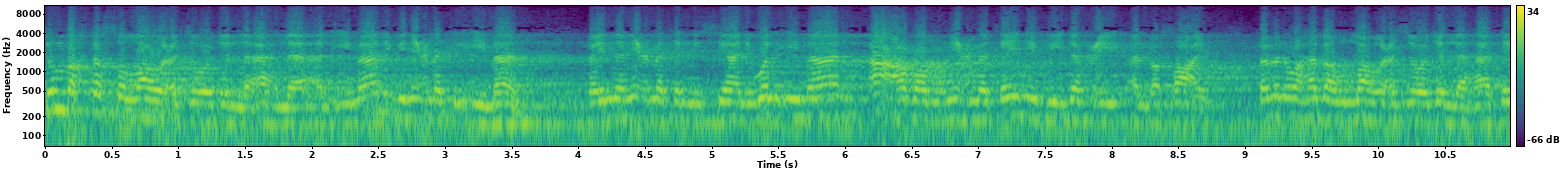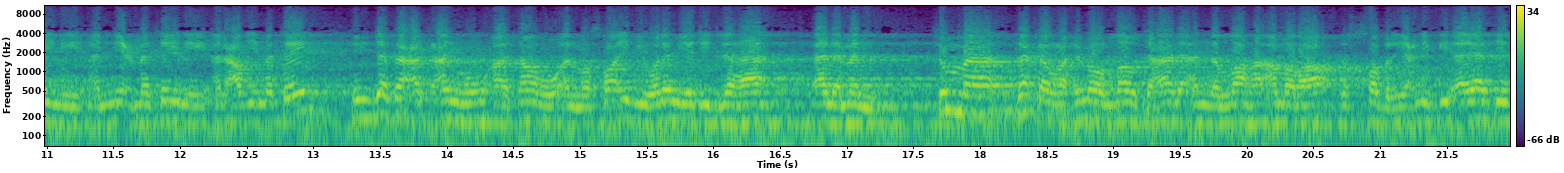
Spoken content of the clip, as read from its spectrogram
ثم اختص الله عز وجل أهل الإيمان بنعمة الإيمان. فإن نعمة النسيان والإيمان أعظم نعمتين في دفع المصائب فمن وهبه الله عز وجل هاتين النعمتين العظيمتين اندفعت عنه آثار المصائب ولم يجد لها ألما. ثم ذكر رحمه الله تعالى أن الله أمر بالصبر يعني في آيات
